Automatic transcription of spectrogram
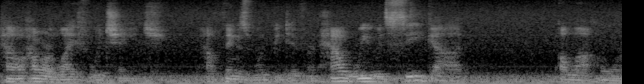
How how our life would change, how things would be different, how we would see God a lot more,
